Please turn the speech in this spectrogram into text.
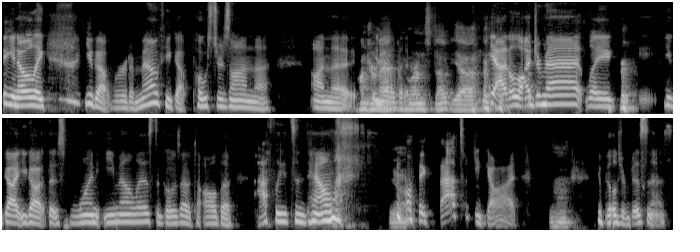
you know, like you got word of mouth, you got posters on the, on the laundromat you know, the, and stuff. Yeah. yeah. The laundromat. Like you got, you got this one email list that goes out to all the athletes in town. Yeah. like that's what you got mm-hmm. to build your business.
